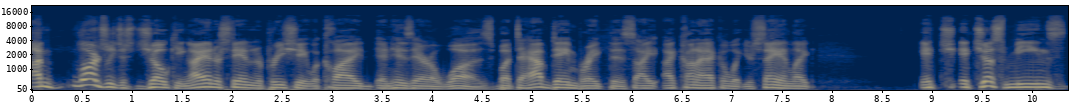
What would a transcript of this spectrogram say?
I'm largely just joking. I understand and appreciate what Clyde and his era was, but to have Dame break this, I, I kind of echo what you're saying. Like it it just means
